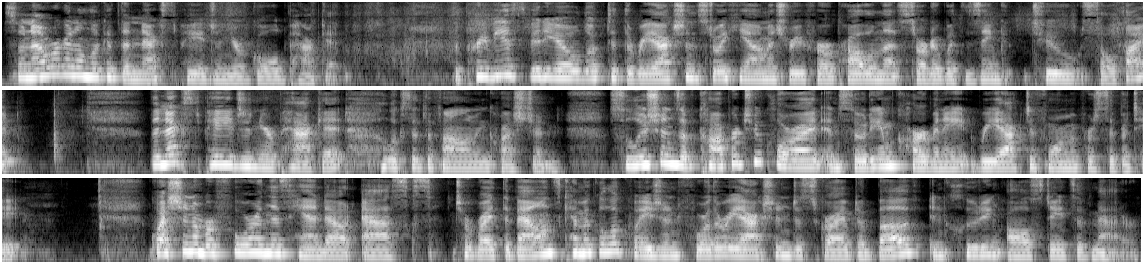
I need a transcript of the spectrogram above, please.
So now we're going to look at the next page in your gold packet. The previous video looked at the reaction stoichiometry for a problem that started with zinc 2 sulfide. The next page in your packet looks at the following question. Solutions of copper 2 chloride and sodium carbonate react to form a precipitate. Question number four in this handout asks to write the balanced chemical equation for the reaction described above, including all states of matter.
